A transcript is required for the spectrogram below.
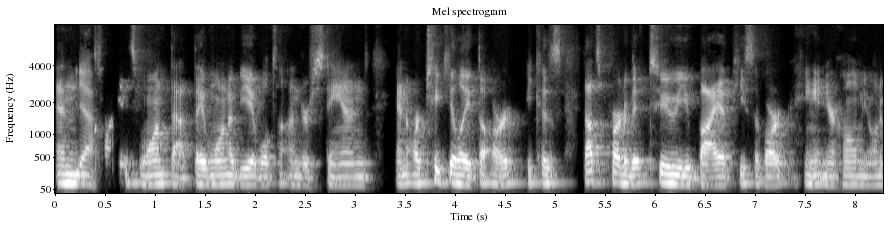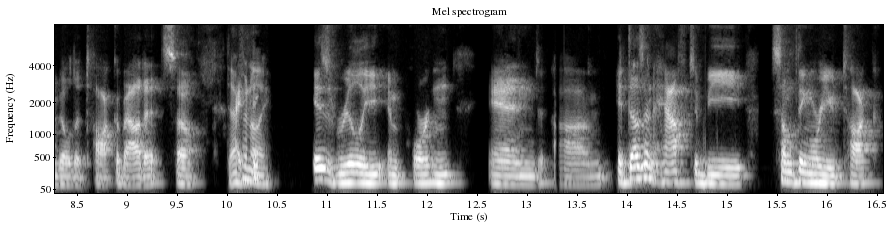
And yeah. clients want that. They want to be able to understand and articulate the art because that's part of it too. You buy a piece of art, hang it in your home. You want to be able to talk about it. So definitely is really important. And um, it doesn't have to be something where you talk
